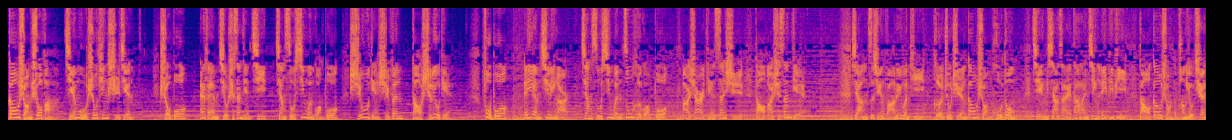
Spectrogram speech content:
高爽说法节目收听时间：首播 FM 九十三点七，江苏新闻广播十五点十分到十六点；复播 AM 七零二，江苏新闻综合广播二十二点三十到二十三点。想咨询法律问题和主持人高爽互动，请下载大蓝鲸 APP 到高爽的朋友圈。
